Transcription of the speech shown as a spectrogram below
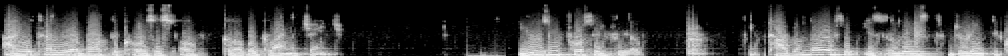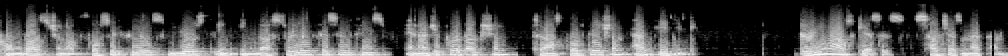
I will tell you about the causes of global climate change. Using fossil fuel. Carbon dioxide is released during the combustion of fossil fuels used in industrial facilities, energy production, transportation, and heating. Greenhouse gases such as methane,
